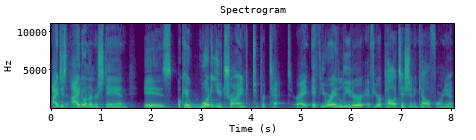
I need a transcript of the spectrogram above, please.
I just I don't understand is okay, what are you trying to protect, right? If you're a leader, if you're a politician in California,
